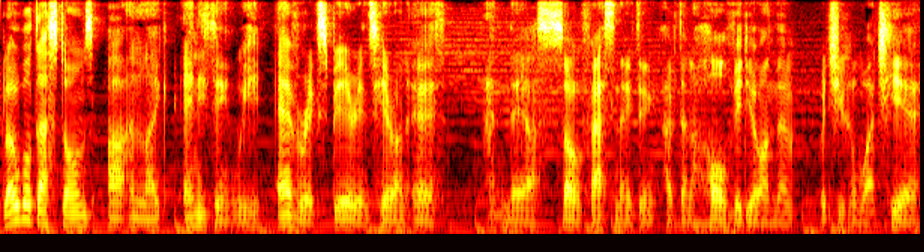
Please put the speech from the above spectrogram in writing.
Global dust storms are unlike anything we ever experience here on Earth, and they are so fascinating I've done a whole video on them, which you can watch here.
